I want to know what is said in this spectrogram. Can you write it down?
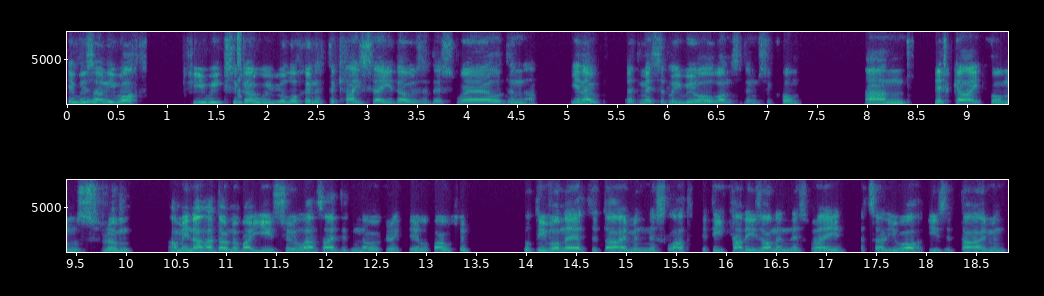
It was only what few weeks ago, we were looking at the Caicedos of this world, and you know, admittedly, we all wanted him to come. And this guy comes from, I mean, I, I don't know about you two lads, I didn't know a great deal about him, but they've unearthed a diamond, this lad. If he carries on in this vein, I tell you what, he's a diamond.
